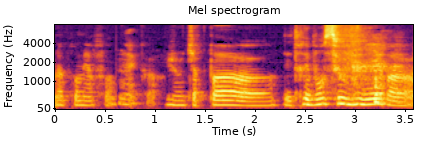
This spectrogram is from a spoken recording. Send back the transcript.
la première fois. D'accord. J'en tire pas euh, des très bons souvenirs. euh.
